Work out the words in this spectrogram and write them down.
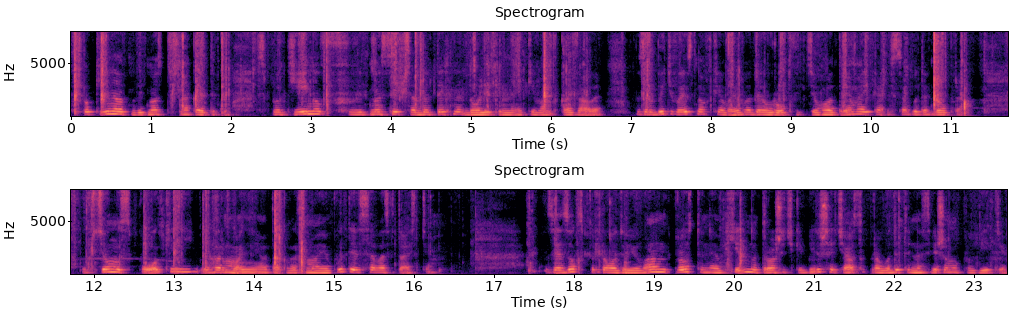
Спокійно відноситесь на критику, спокійно відносіться до тих недоліків, на які вам вказали. Зробіть висновки, виводи, урок від цього отримайте, і все буде добре. У всьому спокій і гармонія. Отак у вас має бути, і все у вас вдасться. Зв'язок з природою. Вам просто необхідно трошечки більше часу проводити на свіжому повітрі.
